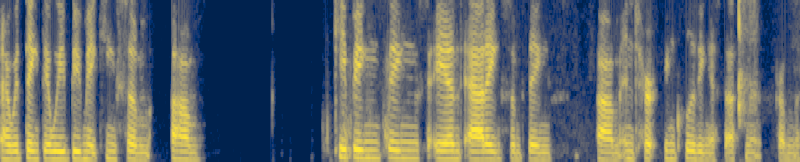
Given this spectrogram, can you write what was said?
I would think that we'd be making some um, keeping things and adding some things, um, inter- including assessment from the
